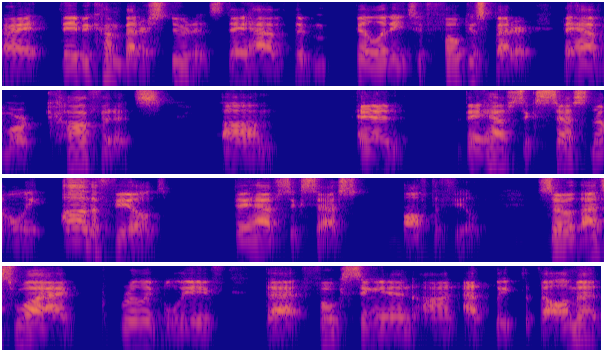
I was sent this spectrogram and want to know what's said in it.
All right. They become better students. They have the ability to focus better. They have more confidence. Um, and they have success not only on the field, they have success off the field. So that's why I really believe that focusing in on athlete development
